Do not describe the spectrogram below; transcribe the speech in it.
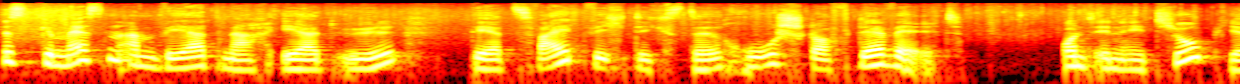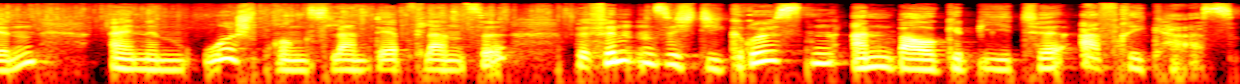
ist gemessen am Wert nach Erdöl der zweitwichtigste Rohstoff der Welt. Und in Äthiopien, einem Ursprungsland der Pflanze, befinden sich die größten Anbaugebiete Afrikas.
